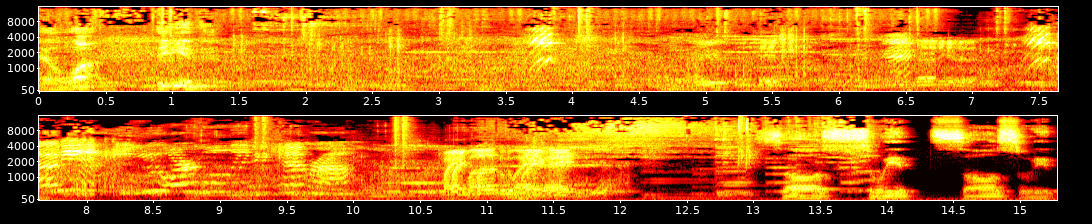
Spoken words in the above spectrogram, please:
Ewa, dingin ya. So sweet, so sweet.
